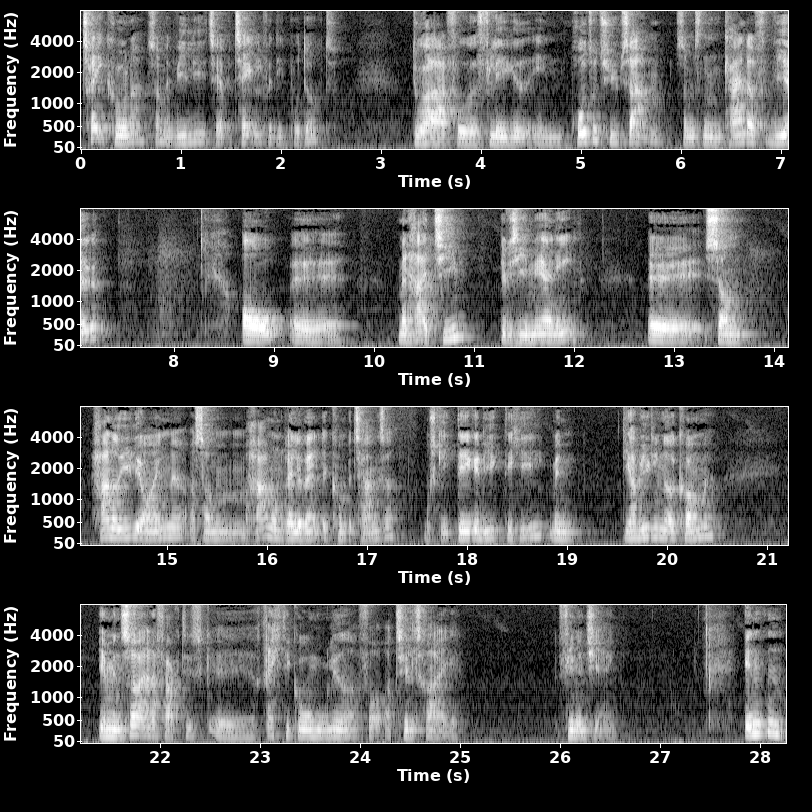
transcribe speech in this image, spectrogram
tre kunder, som er villige til at betale for dit produkt, du har fået flækket en prototype sammen, som sådan kind of virker, og øh, man har et team, det vil sige mere end en, øh, som har noget ild i øjnene, og som har nogle relevante kompetencer. Måske dækker de ikke det hele, men de har virkelig noget at komme med. Jamen så er der faktisk øh, rigtig gode muligheder for at tiltrække finansiering. Enten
